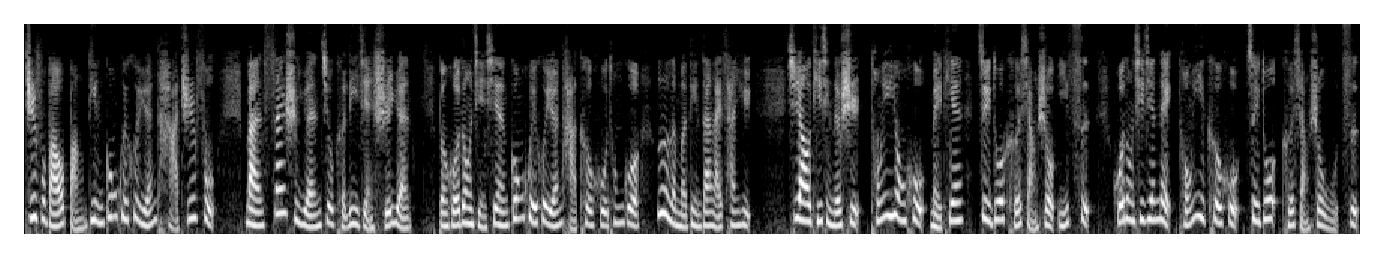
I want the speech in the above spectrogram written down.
支付宝绑定工会会员卡支付，满三十元就可立减十元。本活动仅限工会会员卡客户通过饿了么订单来参与。需要提醒的是，同一用户每天最多可享受一次，活动期间内同一客户最多可享受五次。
